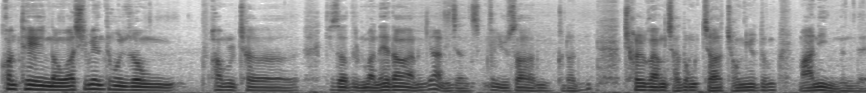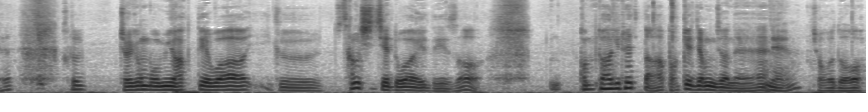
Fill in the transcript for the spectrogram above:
컨테이너와 시멘트 운송 화물차 기사들만 해당하는 게 아니지 않습니까? 유사한 그런 철강, 자동차, 정유 등 많이 있는데 그런 적용 범위 확대와 그 상시 제도화에 대해서 검토하기로 했다. 법개 정 전에 네. 적어도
